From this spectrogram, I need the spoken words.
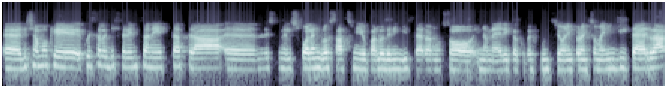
Eh, diciamo che questa è la differenza netta tra eh, nelle, nelle, scuole anglosassoni, io parlo dell'Inghilterra, non so in America come funzioni, però insomma in Inghilterra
